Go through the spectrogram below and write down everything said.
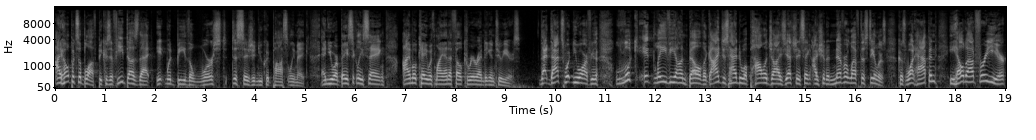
I hope it's a bluff because if he does that, it would be the worst decision you could possibly make. And you are basically saying, I'm okay with my NFL career ending in two years. That that's what you are. If you look at Le'Veon Bell, the guy just had to apologize yesterday, saying I should have never left the Steelers because what happened? He held out for a year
